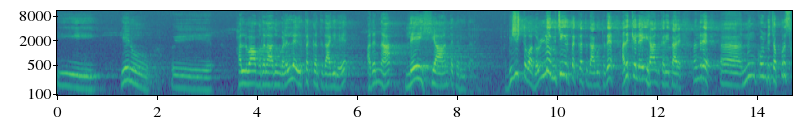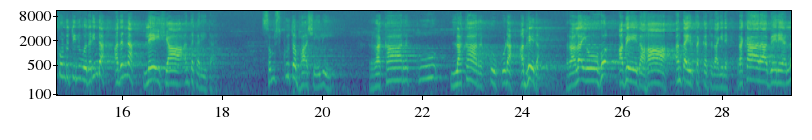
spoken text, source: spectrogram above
ಈ ಏನು ಈ ಹಲ್ವಾ ಮೊದಲಾದವುಗಳೆಲ್ಲ ಇರ್ತಕ್ಕಂಥದ್ದಾಗಿದೆ, ಅದನ್ನು ಲೇಹ್ಯ ಅಂತ ಕರೀತಾರೆ. ವಿಶಿಷ್ಟವಾದ ಒಳ್ಳೆ ರುಚಿ ಇರತಕ್ಕಂಥದ್ದಾಗುತ್ತದೆ. ಅದಕ್ಕೆ ಲೇಹ್ಯ ಅಂತ ಕರೀತಾರೆ. ಅಂದರೆ ನುಂಗ್ಕೊಂಡು ಚಪ್ಪರಿಸ್ಕೊಂಡು ತಿನ್ನುವುದರಿಂದ ಅದನ್ನು ಲೇಹ್ಯ ಅಂತ ಕರೀತಾರೆ. ಸಂಸ್ಕೃತ ಭಾಷೆಯಲ್ಲಿ ರಕಾರಕ್ಕೂ ಲಕಾರಕ್ಕೂ ಕೂಡ ಅಭೇದ. ರಲಯೋಹೋ ಅಭೇದ ಅಂತ ಇರತಕ್ಕಂಥದ್ದಾಗಿದೆ. ರಕಾರ ಬೇರೆ ಅಲ್ಲ,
